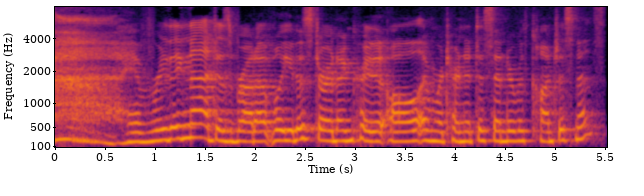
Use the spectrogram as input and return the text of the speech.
Everything that just brought up, will you destroy and uncreate it all and return it to sender with consciousness?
